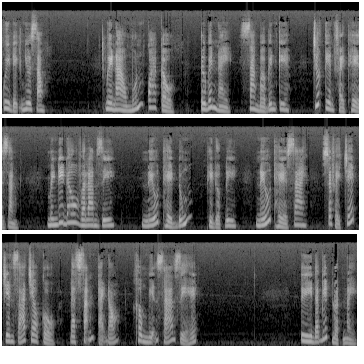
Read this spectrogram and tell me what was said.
quy định như sau. Người nào muốn qua cầu, từ bên này sang bờ bên kia, trước tiên phải thề rằng mình đi đâu và làm gì. Nếu thề đúng thì được đi, nếu thề sai sẽ phải chết trên giá treo cổ đặt sẵn tại đó, không miễn xá gì hết. Tuy đã biết luật này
